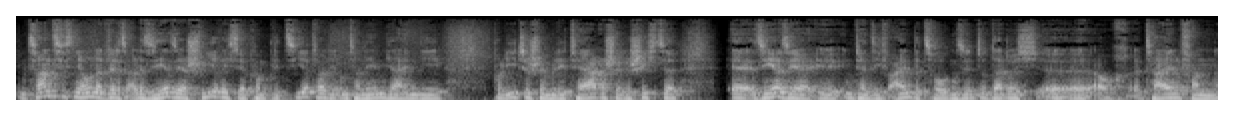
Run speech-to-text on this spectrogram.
Im 20. Jahrhundert wird es alles sehr, sehr schwierig, sehr kompliziert, weil die Unternehmen ja in die politische, militärische Geschichte sehr, sehr äh, intensiv einbezogen sind und dadurch äh, auch Teil von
